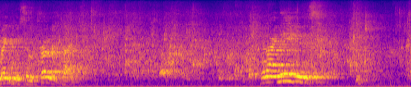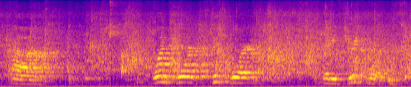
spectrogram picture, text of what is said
make me some prototypes. What I need is uh, one quart, two quart, maybe three quarts.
